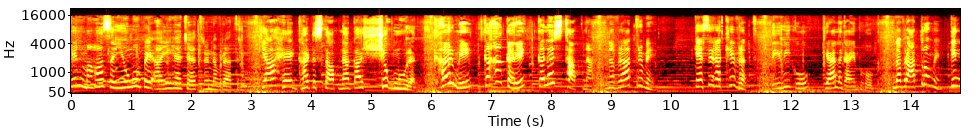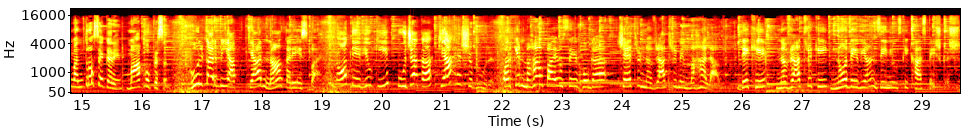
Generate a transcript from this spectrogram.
किन महासंयोगों पे आई है चैत्र नवरात्रि? क्या है घट स्थापना का शुभ मुहूर्त? घर में कहाँ करें कलश स्थापना? नवरात्र में कैसे रखे व्रत? देवी को क्या लगाएँ भोग? नवरात्रों में किन मंत्रों से करें माँ को प्रसन्न? भूल कर भी आप क्या ना करें इस बार? नौ देवियों की पूजा का क्या है शुभ मुहूर्त? और किन महा उपायों से होगा चैत्र नवरात्रि में महालाभ? देखिए नवरात्र की नौ देवियाँ जी न्यूज़ की खास पेशकश।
